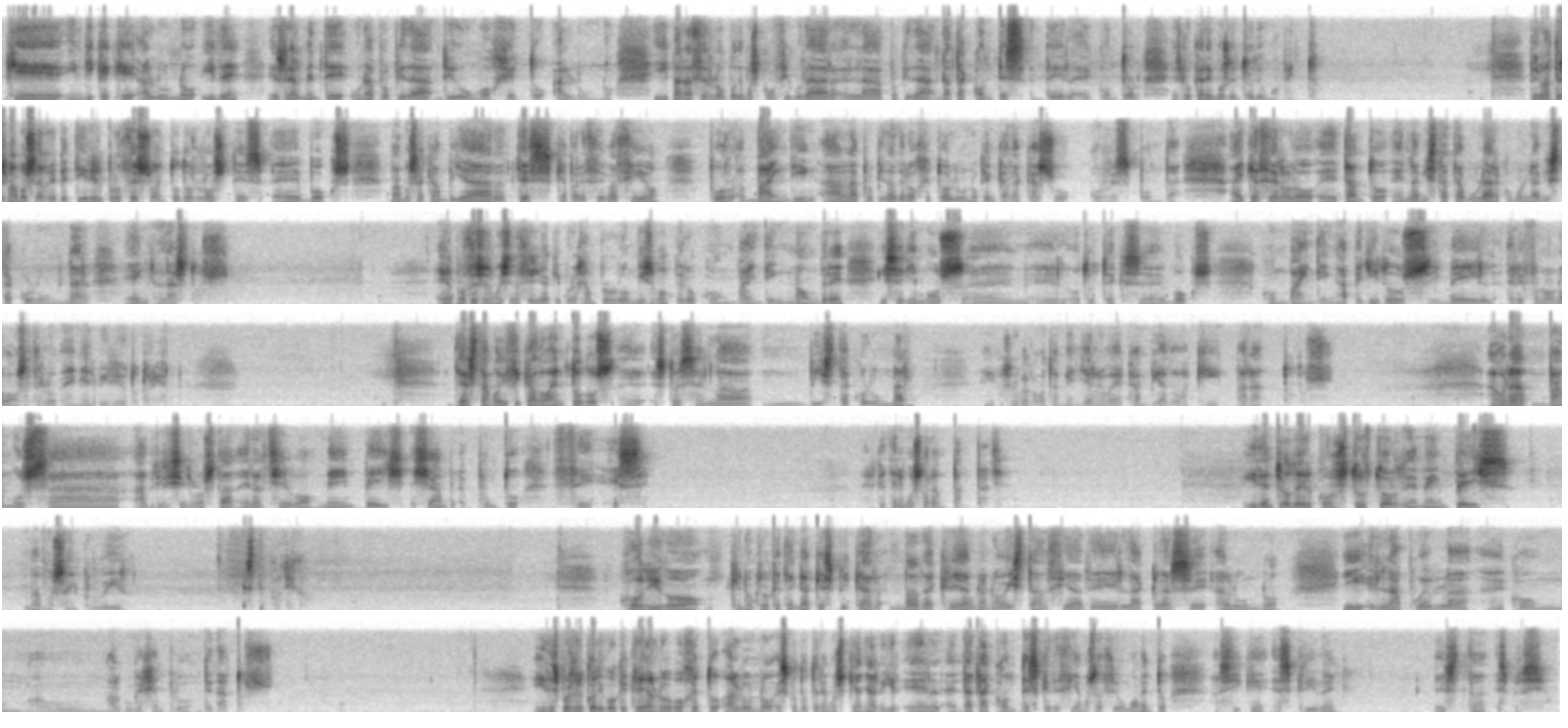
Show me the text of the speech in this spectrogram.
que indique que alumno ID es realmente una propiedad de un objeto alumno. Y para hacerlo podemos configurar la propiedad data contest del eh, control. Es lo que haremos dentro de un momento. Pero antes vamos a repetir el proceso en todos los test eh, box. Vamos a cambiar test que aparece vacío por binding a la propiedad del objeto alumno que en cada caso corresponda. Hay que hacerlo eh, tanto en la vista tabular como en la vista columnar, en las dos. El proceso es muy sencillo. Aquí, por ejemplo, lo mismo, pero con binding nombre y seguimos en el otro text eh, box con binding apellidos, email, teléfono. No vamos a hacerlo en el vídeo tutorial ya está modificado en todos eh, esto es en la mm, vista columnar y observa como también ya lo he cambiado aquí para todos. Ahora vamos a abrir si no lo está el archivo mainPageShample.cs el que tenemos ahora en pantalla. Y dentro del constructor de mainPage vamos a incluir este código código que no creo que tenga que explicar nada, crea una nueva instancia de la clase alumno y la puebla eh, con algún ejemplo de datos. Y después del código que crea el nuevo objeto alumno es cuando tenemos que añadir el data contest que decíamos hace un momento. Así que escribe esta expresión.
